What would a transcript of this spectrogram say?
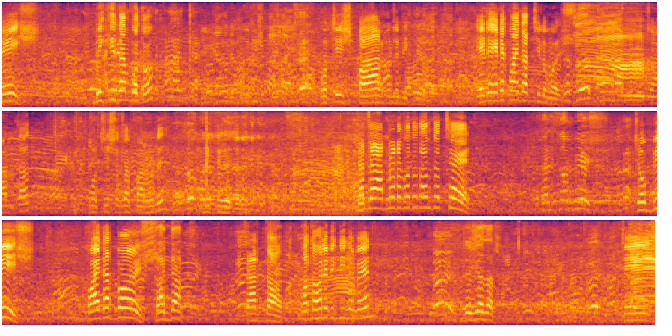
তেইশ। বিক্রির দাম কত? পঁচিশ পার হলে বিক্রি হবে। এটা এটা কয় দাঁত ছিল বয়স? চার দাঁত পঁচিশ হাজার পার হলে বিক্রি হয়ে যাবে। চাচা আপনারা কত দাম চাচ্ছেন? চব্বিশ চব্বিশ। কয় দাঁত বয়স? চার দাঁত। চার দাঁত। কত হলে বিক্রি করবেন? তেইশ হাজার। তেইশ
